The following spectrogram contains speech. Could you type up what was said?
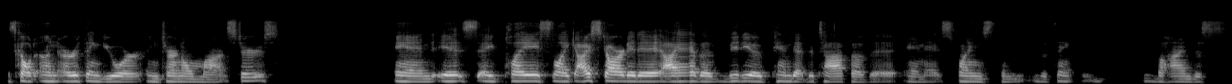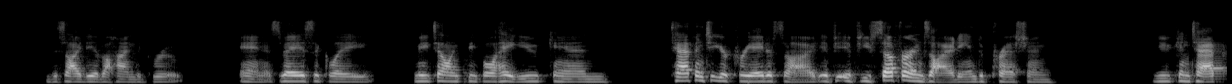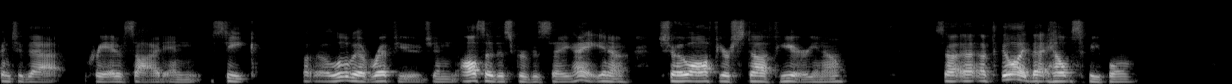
it's called Unearthing Your Internal Monsters. And it's a place like I started it. I have a video pinned at the top of it, and it explains the the thing behind this this idea behind the group. And it's basically me telling people, hey, you can tap into your creative side. If if you suffer anxiety and depression, you can tap into that creative side and seek a, little bit of refuge. And also, this group is saying, hey, you know, show off your stuff here. You know, so I, I feel like that helps people.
